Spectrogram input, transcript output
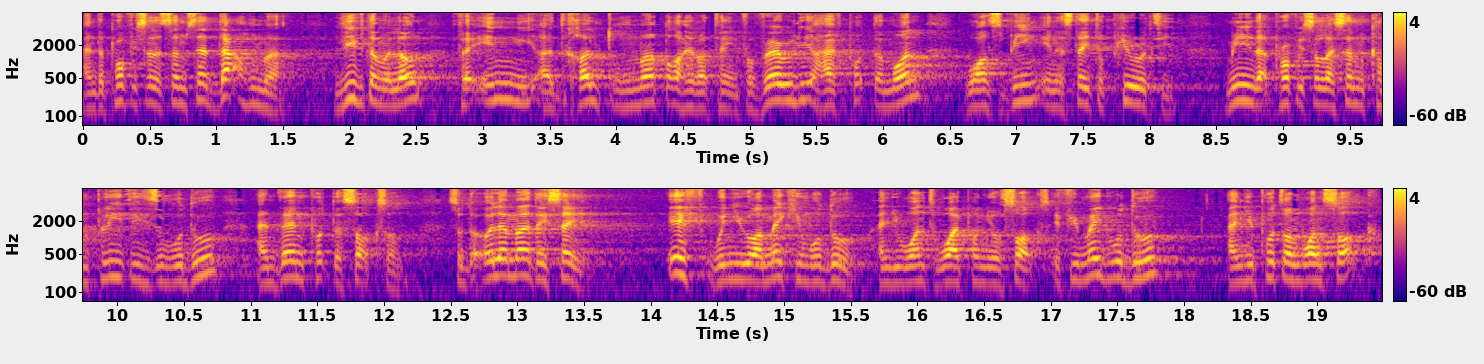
And the Prophet ﷺ said, دَعْهُمَا Leave them alone. فَإِنِّي أَدْخَلْتُهُمَا طَاهِرَتَيْن For verily I have put them on whilst being in a state of purity. Meaning that Prophet ﷺ completed his wudu and then put the socks on. So the ulama, they say, if when you are making wudu and you want to wipe on your socks, if you made wudu and you put on one sock,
